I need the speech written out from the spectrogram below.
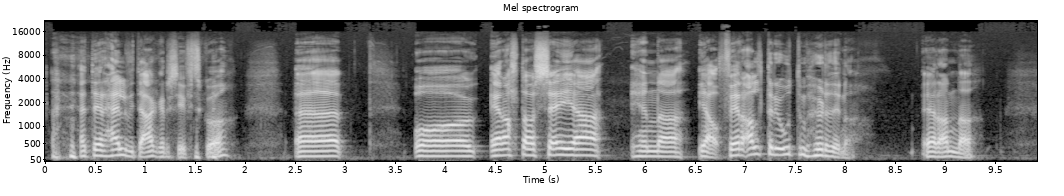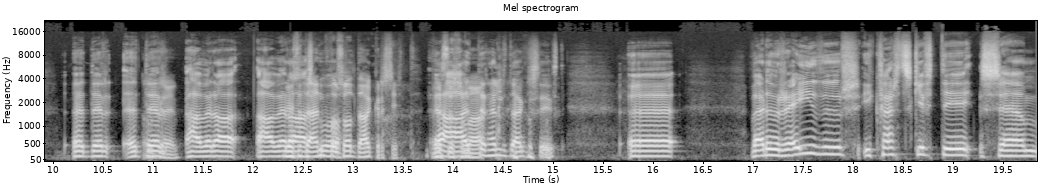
þetta er helviti aggressíft sko. Uh, og er alltaf að segja hérna, já, fer aldrei út um hurðina er annað. Þetta er, þetta er Ok. að vera að Mér vera finnst þetta sko, ennþá svolítið aggressíft. Já, það þetta er helviti aggressíft. Uh, Verður reyður í hvert skipti sem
